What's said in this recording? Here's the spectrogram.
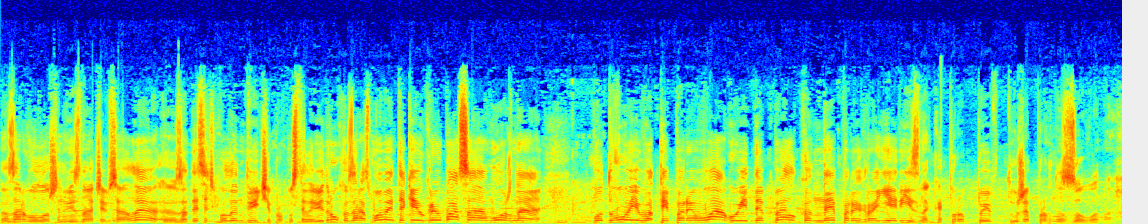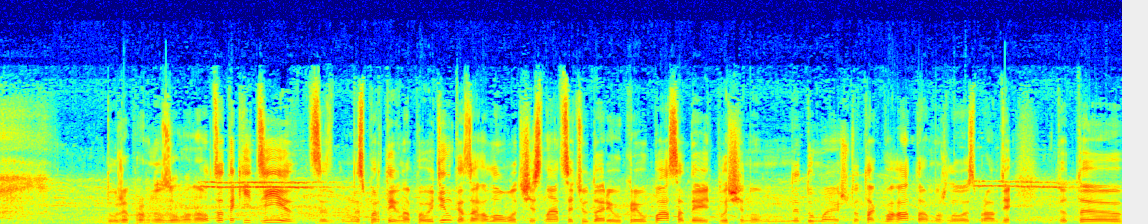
Назар Волошин відзначився, але е, за 10 хвилин двічі пропустили від руху. Зараз момент, який у Кривбаса можна подвоювати перевагу. І Дебелко не переграє різника. Пробив дуже прогнозовано. Дуже прогнозовано. От за такі дії це не спортивна поведінка. Загалом от 16 ударів у Кривбаса, 9 площину. Ну, Не думаю, що так багато, а можливо, справді. Тут е,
